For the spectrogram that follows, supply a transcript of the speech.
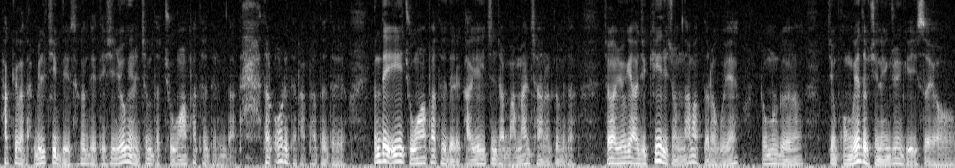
학교가 다 밀집이 돼 있어. 근데 대신 여기는 전부 다 주공 아파트들입니다. 다들 오래된 아파트들이에요. 근데 이 주공 아파트들의 가격이 진짜 만만치 않을 겁니다. 제가 여기 아직 길이 좀 남았더라고요. 요물 그 지금 공매도 진행 중인 게 있어요.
